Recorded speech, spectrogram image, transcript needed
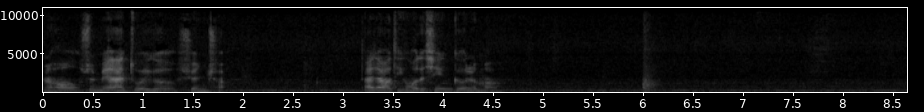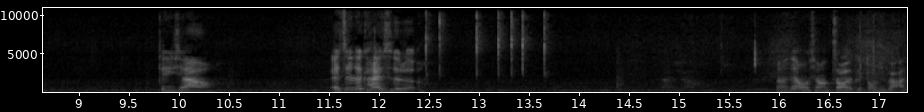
然后顺便来做一个宣传。大家有听我的新歌了吗？等一下哦，哎，真的开始了。啊，但我想找一个东西把它。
